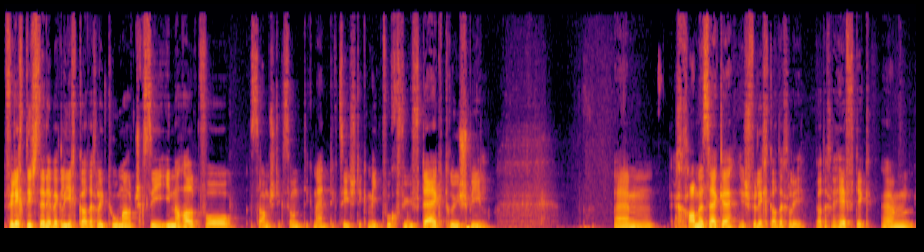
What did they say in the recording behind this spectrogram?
Vielleicht ist es dann eben gleich gerade ein bisschen too much gewesen, innerhalb von Samstag, Sonntag, Montag, Dienstag, Mittwoch, fünf Tage, drei Spiele. Ähm, kann man sagen, ist vielleicht gerade ein bisschen, gerade ein bisschen heftig. Ähm,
